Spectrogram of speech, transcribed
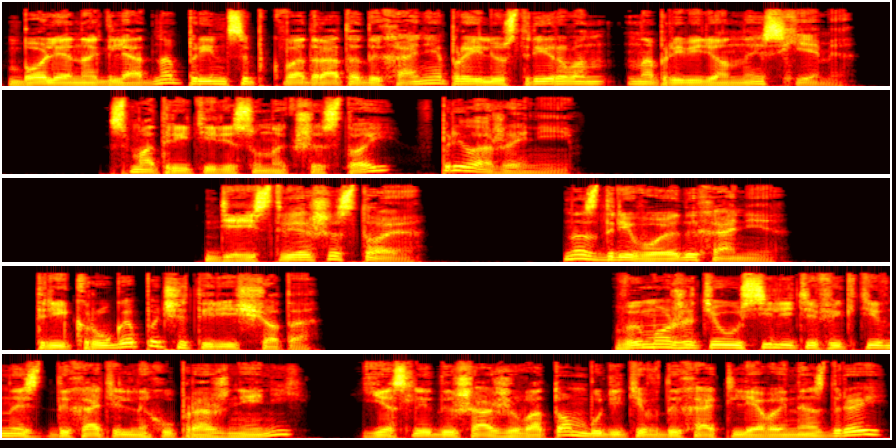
Более наглядно принцип квадрата дыхания проиллюстрирован на приведенной схеме. Смотрите рисунок шестой в приложении. Действие шестое. Ноздревое дыхание. Три круга по четыре счета. Вы можете усилить эффективность дыхательных упражнений, если, дыша животом, будете вдыхать левой ноздрёй,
